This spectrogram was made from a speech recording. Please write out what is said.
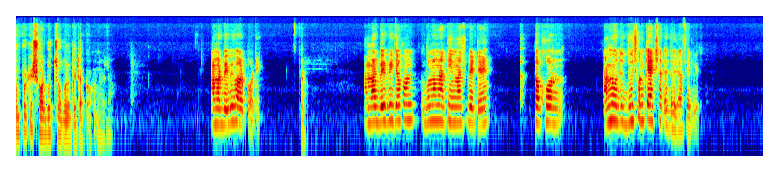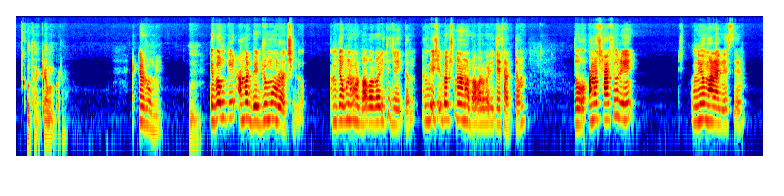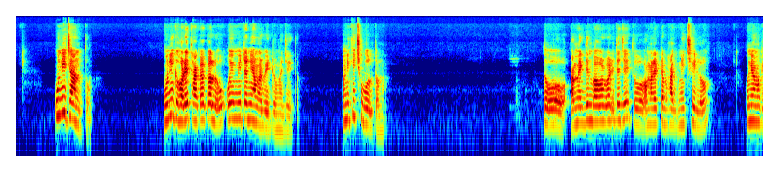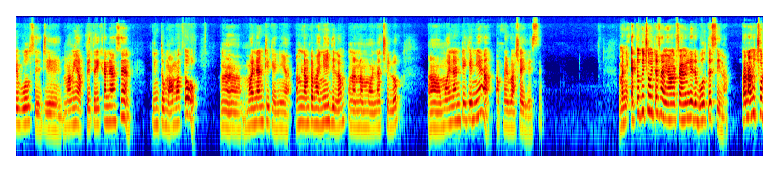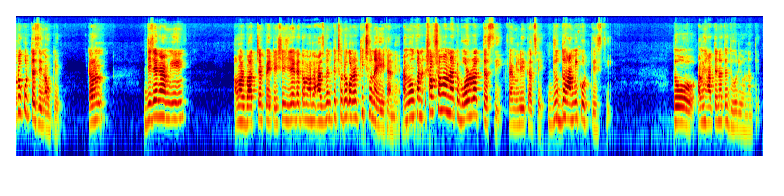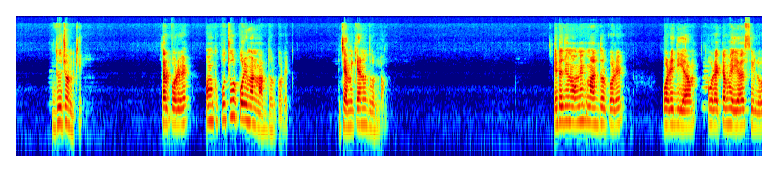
সম্পর্কের সর্বোচ্চ অবনতিটা কখন হলো? আমার বেবি হওয়ার পরে। আমার বেবি যখন বললাম না তিন মাস পেটে তখন আমি ওদের দুজনকে একসাথে ধইরা ফেলি। কোথায়? কেমন করে? একটা রুমে এবং কি আমার বেডরুমও ওরা ছিল। আমি যখন আমার বাবার বাড়িতে যেতাম আমি বেশিরভাগ সময় আমার বাবার বাড়িতে থাকতাম। তো আমার শাশুড়ি উনিও মারা গেছে। উনি জানতো। উনি ঘরে থাকাকালও ওই মেয়েটা নিয়ে আমার বেডরুমে যেত। উনি কিছু বলতো না। তো আমি একদিন বাবার বাড়িতে যাই, তো আমার একটা ভাগ্নি ছিল। উনি আমাকে বলছে যে, মামি, আপনি তো এখানে আছেন, কিন্তু মামা তো ময়নানটিকে নিয়ে, আমি নামটা ভাঙিয়েই দিলাম, ওনার নাম ময়না ছিল। ময়নান্টিকে নিয়ে আপনার বাসায় গেছে। মানে এত কিছু হইতেছে আমি আমার ফ্যামিলিতে বলতেছি না। কারণ আমি ছোট করতেছি না ওকে। কারণ যে জায়গায় আমি আমার বাচ্চা পেটে সেই জায়গায় তো আমার হাজব্যান্ডকে ছোট করার কিছু নাই এখানে। আমি ওখানে সবসময় ওনাকে বড় রাখতেছি ফ্যামিলির কাছে। যুদ্ধ আমি করতেছি। তো আমি হাতে নাতে ধরি ওনাতে দুজনকে। তারপরে আমাকে প্রচুর পরিমাণ মারধর করে, যে আমি কেন ধরলাম? এটার জন্য অনেক মারধর করে। পরে দিয়া ওর একটা ভাইয়া ছিল।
